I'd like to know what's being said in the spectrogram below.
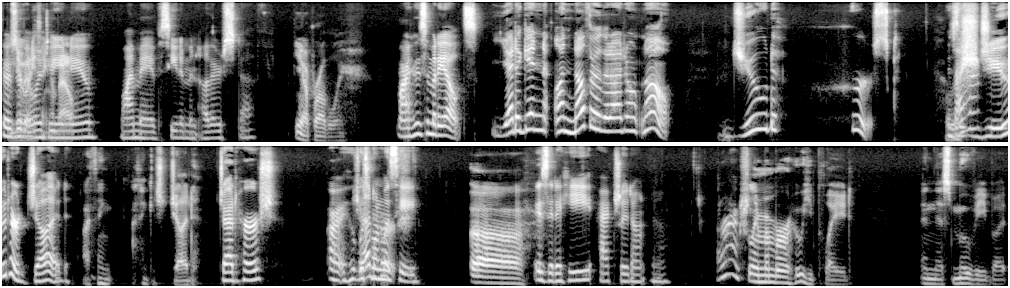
Those are the only two anything you about. knew. Well, I may have seen him in other stuff. Yeah, probably. Why? Who's somebody else? Yet again, another that I don't know. Jude Hurst. Is that it? Uh-huh. Jude or Judd? I think. I think it's Judd. Judd Hirsch. All right. Who, which Judd one was he? Uh, Is it a he? I actually don't know. I don't actually remember who he played in this movie, but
